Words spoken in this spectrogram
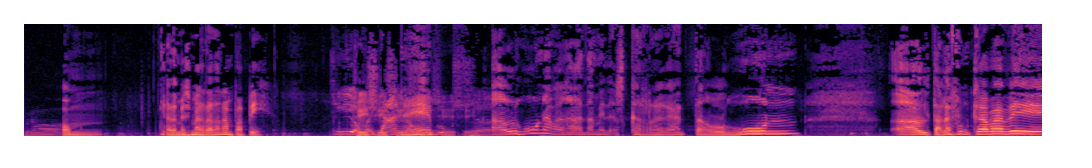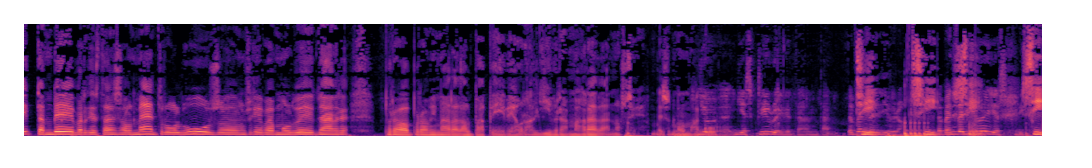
però... Um, I a més m'agraden en paper. Sí, home, Sí, i sí, tant, sí, sí, e-books, sí, sí. eh, Alguna vegada m'he descarregat algun... El telèfon que va bé, també, perquè estàs al metro, al bus, no sé què, va molt bé, però, però a mi m'agrada el paper, veure el llibre, m'agrada, no sé, és molt maco. Jo, I escriure de tant en tant. Depèn sí, del llibre. Sí, Depèn del sí, llibre i escriure. Sí,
